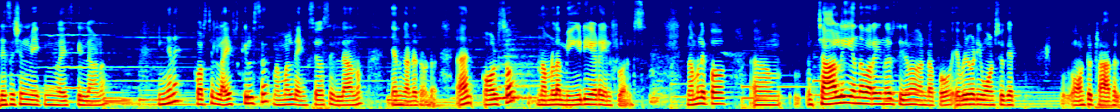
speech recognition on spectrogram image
ഡിസിഷൻ മേക്കിംഗ് ലൈഫ് സ്കില്ലാണ് ഇങ്ങനെ കുറച്ച് ലൈഫ് സ്കിൽസ് നമ്മളുടെ യങ്സ്റ്റേഴ്സ് ഇല്ലയെന്നും ഞാൻ കണ്ടിട്ടുണ്ട്. ആൻഡ് ഓൾസോ നമ്മളെ മീഡിയയുടെ ഇൻഫ്ലുവൻസ് നമ്മളിപ്പോൾ ചാർലി എന്ന് പറയുന്ന ഒരു സിനിമ കണ്ടപ്പോൾ everybody wants to get want to travel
